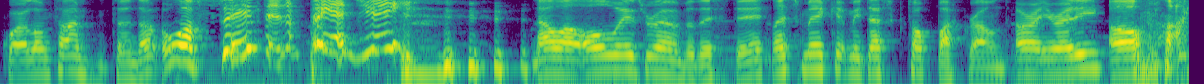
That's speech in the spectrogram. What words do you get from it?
quite a long time, it turned out. Oh, I've saved it as a PNG! now I'll always remember this day. Let's make it my desktop background. Alright, you ready? Oh my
